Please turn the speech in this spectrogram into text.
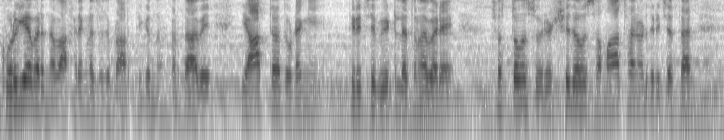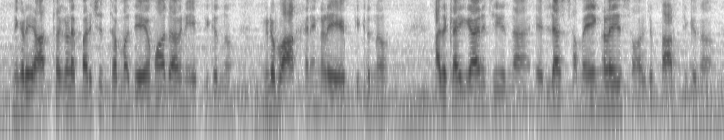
കുറുകെ വരുന്ന വാഹനങ്ങളെ സ്വച്ച് പ്രാർത്ഥിക്കുന്നു. കർത്താവെ യാത്ര തുടങ്ങി തിരിച്ച് വീട്ടിലെത്തുന്നതുവരെ സ്വസ്ഥവും സുരക്ഷിതവും സമാധാനമായിട്ട് തിരിച്ചെത്താൻ നിങ്ങളുടെ യാത്രകളെ പരിശുദ്ധമ്മ ദേവമാതാവിനെ ഏൽപ്പിക്കുന്നു. നിങ്ങളുടെ വാഹനങ്ങളെ ഏൽപ്പിക്കുന്നു. അത് കൈകാര്യം ചെയ്യുന്ന എല്ലാ സമയങ്ങളെയും സമർപ്പിച്ച് പ്രാർത്ഥിക്കുന്നു.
